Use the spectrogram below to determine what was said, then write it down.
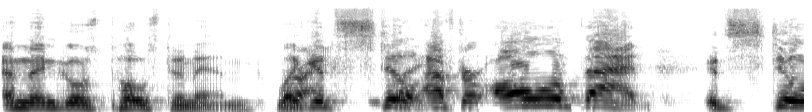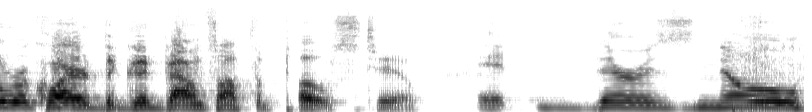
and then goes posting in. Like Right, it's still right. after all of that, it still required the good bounce off the post too. It there is no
